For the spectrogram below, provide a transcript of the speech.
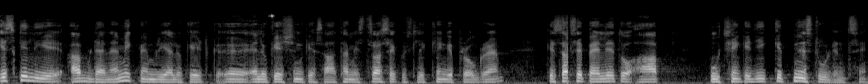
اس کے لیے اب ڈائنامک میموری ایلوکیشن کے ساتھ ہم اس طرح سے کچھ لکھیں گے پروگرام کہ سب سے پہلے تو آپ پوچھیں کہ جی کتنے اسٹوڈینٹس ہیں؟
